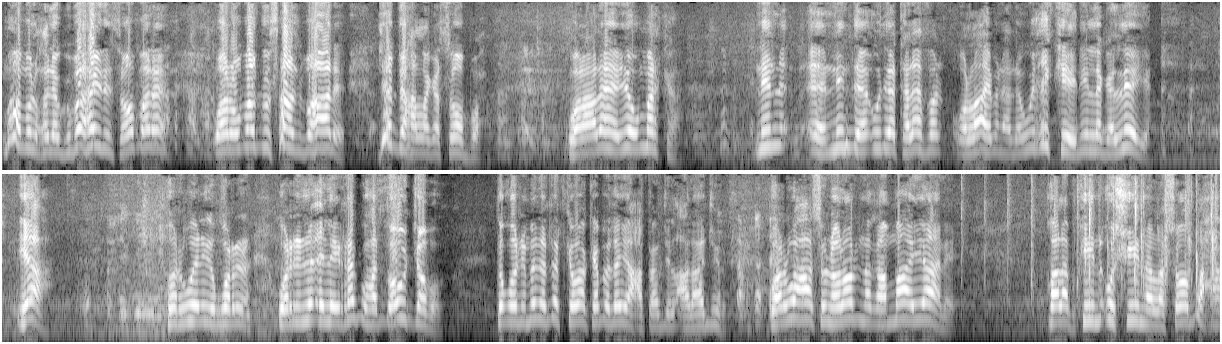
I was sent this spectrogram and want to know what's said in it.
maamul xilagubahaydi soo mare war ummaddu saas bahaane jadda ha laga soo baxo. Walaalahayow marka nin nin daa'uudee taleefon wallaahi bin aadan wixii keenin laga leeya yaa war weliga war ilay raggu haddou jabo. Doqonnimada dadka waa ka badanya xataa jilcanaajir war waxaasu nolol naqamaayaane qalabkiin ushiinna la soo baxa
